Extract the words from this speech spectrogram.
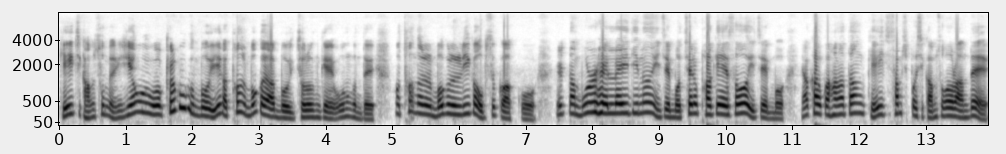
게이지 감소면 이게 어, 결국은 뭐 얘가 턴을 먹어야 뭐 저런 게 오는 건데 어, 턴을 먹을 리가 없을 것 같고. 일단 몰헬레이디는 이제 뭐 체력 파괴해서 이제 뭐 약할과 하나당 게이지 30%씩 감소를 하는데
